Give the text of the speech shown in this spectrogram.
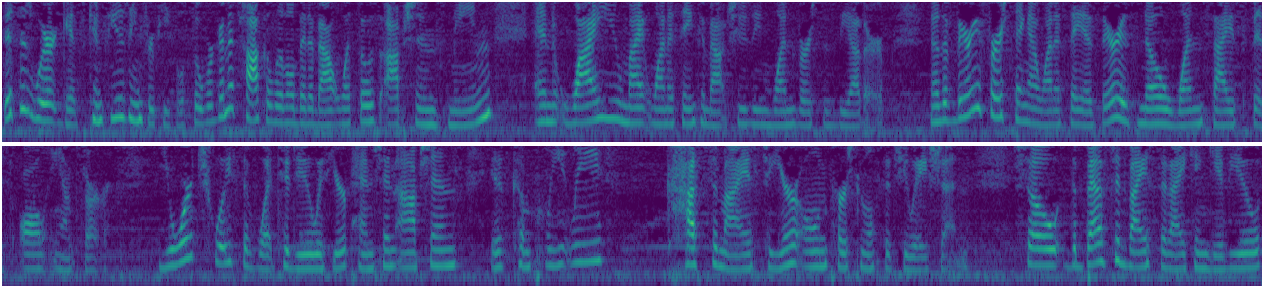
this is where it gets confusing for people. So, we're going to talk a little bit about what those options mean and why you might want to think about choosing one versus the other. Now, the very first thing I want to say is there is no one size fits all answer. Your choice of what to do with your pension options is completely customized to your own personal situation. So, the best advice that I can give you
